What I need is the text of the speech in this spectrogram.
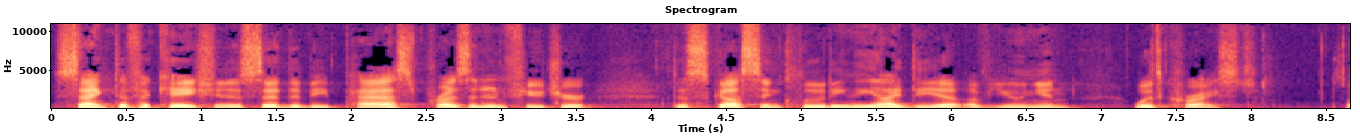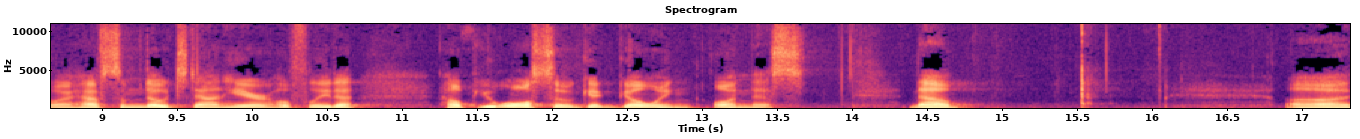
sanctification is said to be past, present, and future, discuss including the idea of union with Christ. So I have some notes down here, hopefully to help you also get going on this. Now, uh,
